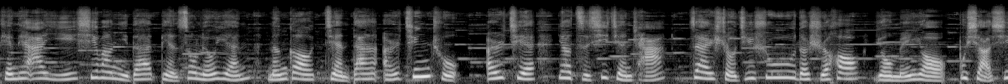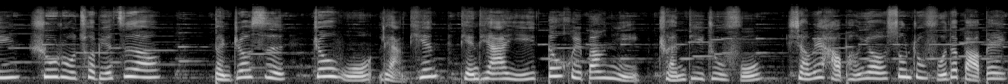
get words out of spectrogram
甜甜阿姨希望你的点送留言能够简单而清楚，而且要仔细检查，在手机输入的时候有没有不小心输入错别字哦。本周四、周五两天，甜甜阿姨都会帮你传递祝福。想为好朋友送祝福的宝贝，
